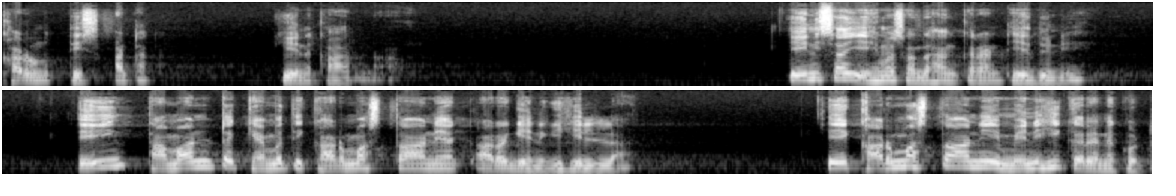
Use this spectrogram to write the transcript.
කරුණු තිස් අටක් කියන කාරණාව. ඒ නිසයි එහෙම සඳහන් කරන්නට යෙදනේ එයින් තමන්ට කැමති කර්මස්ථානයක් අරගෙන ගිහිල්ලා ඒ කර්මස්ථානයේ මෙනෙහි කරනකොට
